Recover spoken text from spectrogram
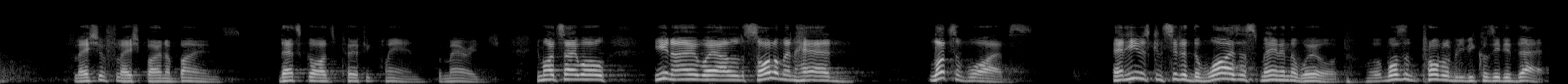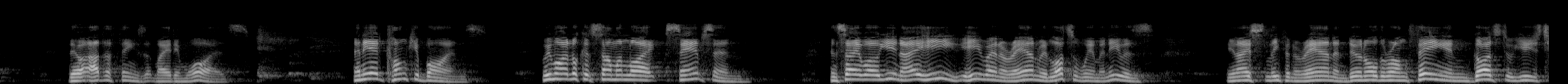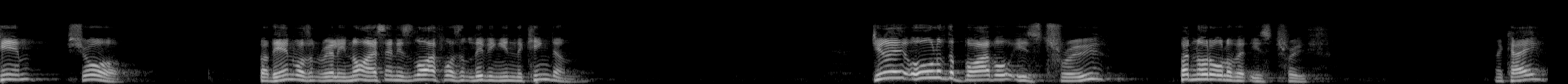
Flesh of flesh, bone of bones. That's God's perfect plan for marriage. You might say, well, you know, well, Solomon had lots of wives. And he was considered the wisest man in the world. Well, it wasn't probably because he did that. There were other things that made him wise. And he had concubines. We might look at someone like Samson and say, well, you know, he, he ran around with lots of women. He was, you know, sleeping around and doing all the wrong thing, and God still used him. Sure. But the end wasn't really nice, and his life wasn't living in the kingdom. Do you know all of the Bible is true, but not all of it is truth? Okay?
